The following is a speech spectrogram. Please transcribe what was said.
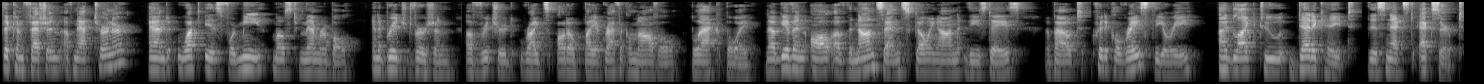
The Confession of Nat Turner, and what is for me most memorable, an abridged version of Richard Wright's autobiographical novel, Black Boy. Now, given all of the nonsense going on these days about critical race theory, I'd like to dedicate this next excerpt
